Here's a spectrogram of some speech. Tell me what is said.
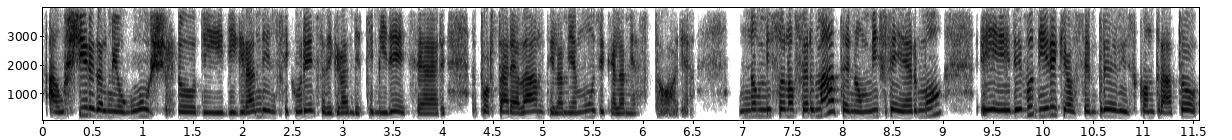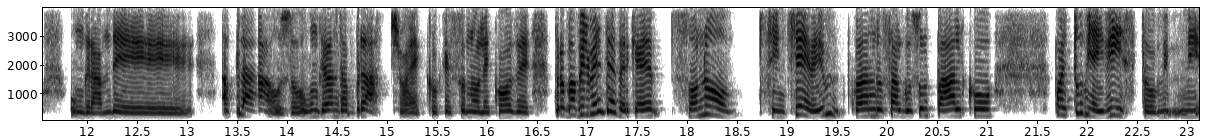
a uscire dal mio guscio di, di grande insicurezza, di grande timidezza, a portare avanti la mia musica e la mia storia non mi sono fermata e non mi fermo e devo dire che ho sempre riscontrato un grande applauso, un grande abbraccio, ecco, che sono le cose, probabilmente perché sono sincere, io quando salgo sul palco poi tu mi hai visto, mi, mi,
